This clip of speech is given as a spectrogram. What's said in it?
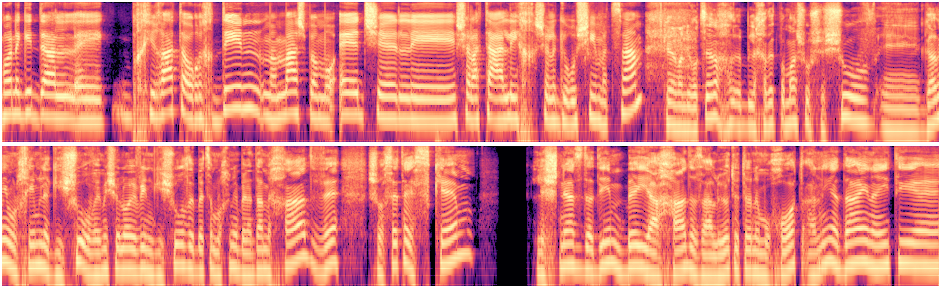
בוא נגיד על אה, בחירת העורך דין, ממש במועד של, אה, של התהליך של הגירושים עצמם. כן, אבל אני רוצה לח- לחדד פה משהו ששוב, אה, גם אם הולכים לגישור, ומי שלא הבין, גישור זה בעצם הולכים לבן אדם אחד, ושעושה את ההסכם לשני הצדדים ביחד, אז העלויות יותר נמוכות. אני עדיין הייתי אה,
